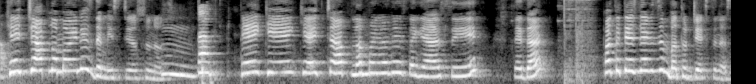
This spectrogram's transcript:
Ketçap. Ketçapla mayonez de mi istiyorsunuz? Hmm. Peki ketçapla mayonez de gelsin. Neden? Patateslerinizi mi batıracaksınız?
